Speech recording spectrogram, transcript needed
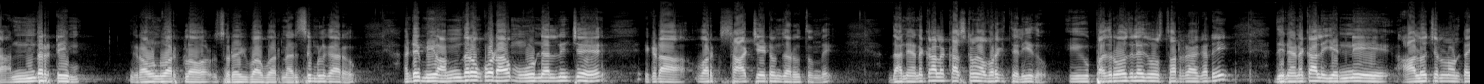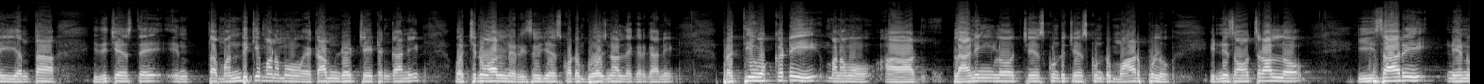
అందరి టీం గ్రౌండ్ వర్క్లో సురేష్ బాబు గారు నరసింహులు గారు అంటే మేము అందరం కూడా మూడు నెలల నుంచే ఇక్కడ వర్క్ స్టార్ట్ చేయడం జరుగుతుంది. దాని వెనకాల కష్టం ఎవరికి తెలియదు ఈ పది రోజులే చూస్తారు కానీ దీని వెనకాల ఎన్ని ఆలోచనలు ఉంటాయి ఎంత ఇది చేస్తే ఇంతమందికి మనము అకామిడేట్ చేయటం కానీ వచ్చిన వాళ్ళని రిసీవ్ చేసుకోవడం భోజనాల దగ్గర కానీ ప్రతి ఒక్కటి మనము ఆ ప్లానింగ్లో చేసుకుంటూ చేసుకుంటూ మార్పులు ఇన్ని సంవత్సరాల్లో ఈసారి నేను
